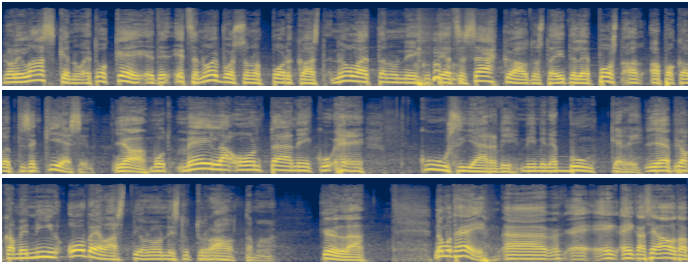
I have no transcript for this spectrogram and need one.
ne oli laskenut, että okei, että et, et sä noin voi sanoa podcast. Ne on laittanut niin kuin, tiedätkö, sähköautosta itselleen post-apokalyptisen kiesin. Mutta meillä on tämä niinku, he, Kuusijärvi-niminen bunkkeri, Jep. joka me niin ovelasti on onnistuttu rahoittamaan. Kyllä. No mutta hei, ää, ei- eikä se auta,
